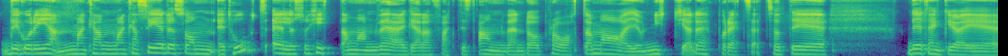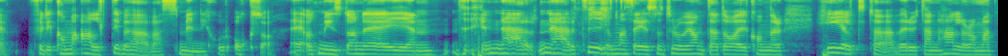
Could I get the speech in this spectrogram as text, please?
det går igen. Man kan, man kan se det som ett hot eller så hittar man vägar att faktiskt använda och prata med AI och nyttja det på rätt sätt. Så det, det tänker jag är, för det kommer alltid behövas människor också. Eh, åtminstone i en, en när, närtid om man säger så tror jag inte att AI kommer helt ta över utan det handlar om att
